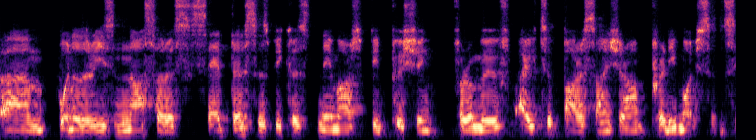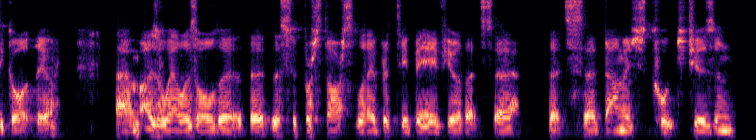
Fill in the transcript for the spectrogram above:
Um, one of the reasons Nasser has said this is because Neymar's been pushing for a move out of Paris Saint Germain pretty much since he got there, um, as well as all the, the, the superstar celebrity behaviour that's uh, that's uh, damaged coaches and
